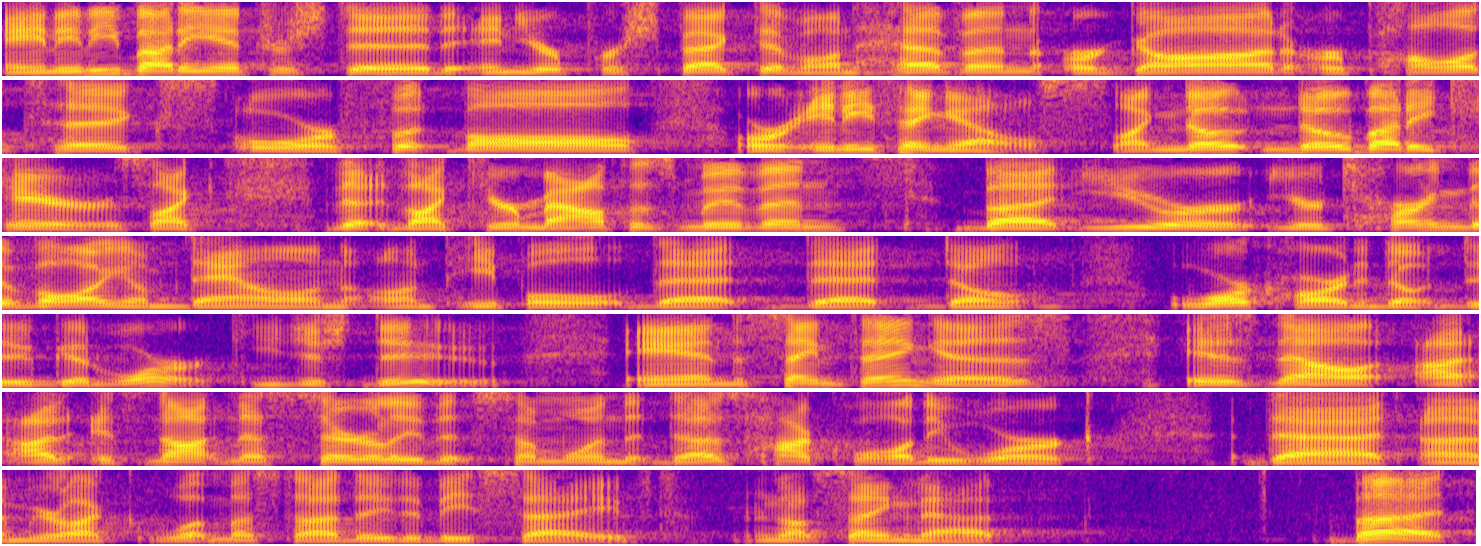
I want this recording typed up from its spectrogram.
ain't anybody interested in your perspective on heaven or God or politics or football or anything else. Like no nobody cares. Like the, like your mouth is moving, but you're you're turning the volume down on people that that don't work hard and don't do good work. You just do. And the same thing is is now I, I, it's not necessarily that someone that does high quality work that um, you're like, what must I do to be saved? I'm not saying that but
